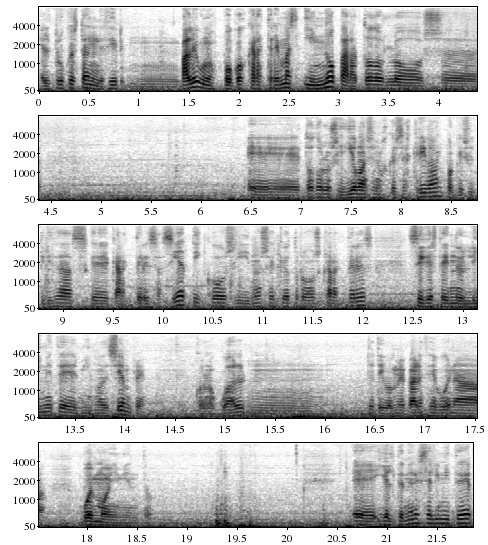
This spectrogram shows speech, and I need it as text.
el truco está en decir, mm, vale, unos pocos caracteres más y no para todos los eh, eh, todos los idiomas en los que se escriban, porque si utilizas eh, caracteres asiáticos y no sé qué otros caracteres, sigues teniendo el límite el mismo de siempre. Con lo cual, mm, ya digo, me parece buena, buen movimiento. Y el tener ese límite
